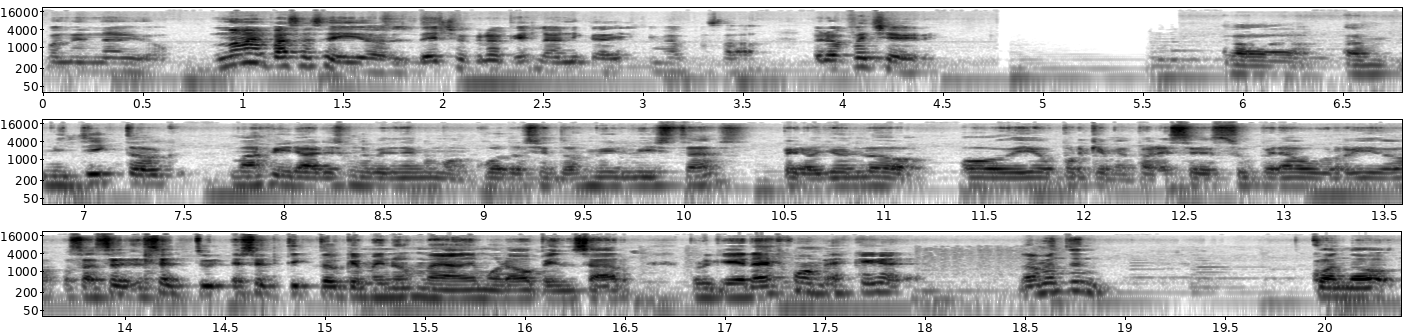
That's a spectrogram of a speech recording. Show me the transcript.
ponen algo. No me pasa seguido, de hecho creo que es la única vez que me ha pasado, pero fue chévere. Ah, a mi TikTok más viral es uno que tiene como 400.000 vistas, pero yo lo odio porque me parece súper aburrido. O sea, es el, es, el, tu- es el TikTok que menos me ha demorado pensar, porque era, es como, es que normalmente cuando,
